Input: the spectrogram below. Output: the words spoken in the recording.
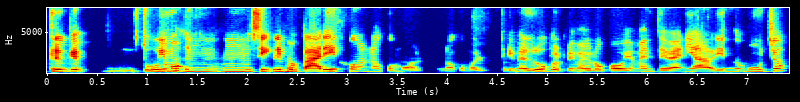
creo que tuvimos un, ciclismo parejo, no como, no como el primer grupo, el primer grupo obviamente venía abriendo mucho.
